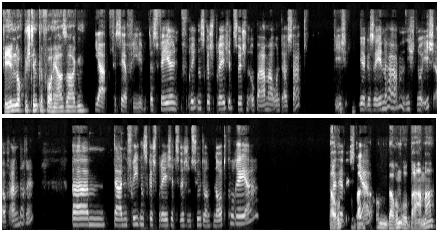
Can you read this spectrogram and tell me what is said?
Fehlen noch bestimmte Vorhersagen? Ja, für sehr viel. Es fehlen Friedensgespräche zwischen Obama und Assad, die ich, wir gesehen haben, nicht nur ich, auch andere. Ähm, dann Friedensgespräche zwischen Süd- und Nordkorea. Warum, wissen warum, warum Obama?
